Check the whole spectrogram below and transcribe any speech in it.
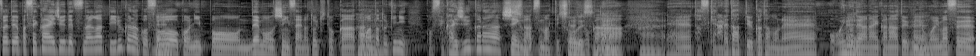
そうやってやっぱ世界中でつながっているからこそ、こう日本でも震災の時とか困った時にこう世界中から支援が集まってきたりとか、ね。助けられたっていう方もね多いのではないかなというふうに思います。え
